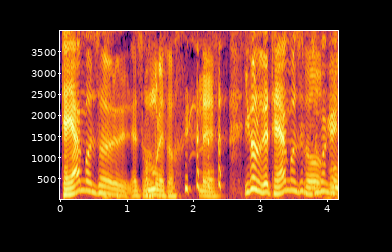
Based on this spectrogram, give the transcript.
대양건설에서 건물에서 네. 이건 왜 대양건설 무슨 관계 뭐 있나요?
